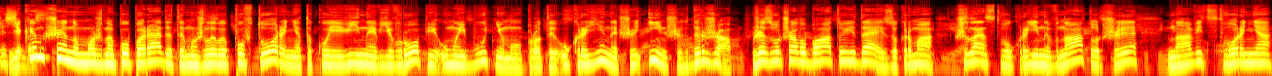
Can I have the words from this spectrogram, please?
Яким чином можна попередити можливе повторення такої війни в Європі у майбутньому проти України чи інших держав? Вже звучало багато ідей, зокрема членство України в НАТО чи навіть створення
